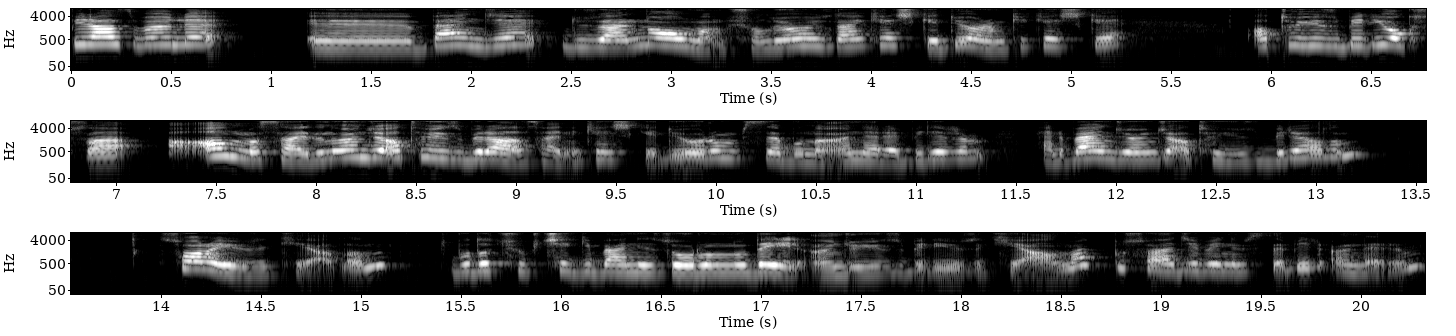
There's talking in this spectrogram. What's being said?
biraz böyle e, bence düzenli olmamış oluyor. O yüzden keşke diyorum ki keşke Ato 101 yoksa almasaydın. Önce Ato 101'i alsaydın. Keşke diyorum. Size bunu önerebilirim. Yani bence önce Ato 101'i alın. Sonra 102'yi alın. Bu da Türkçe gibi hani zorunlu değil önce 101'i 102'yi almak. Bu sadece benim size bir önerim.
